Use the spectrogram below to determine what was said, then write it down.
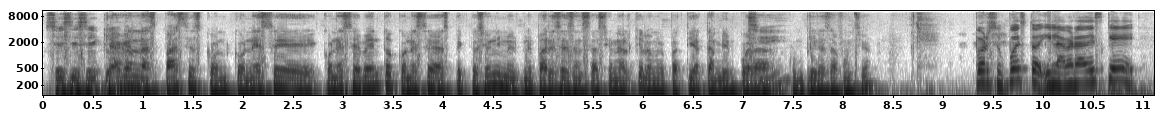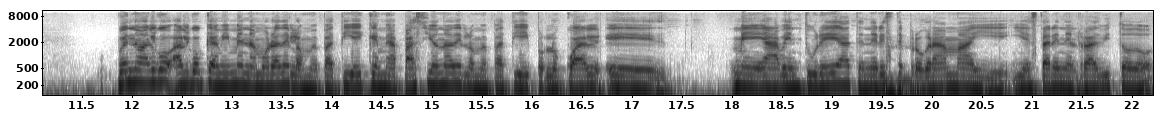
Sí, sí, sí. Que hagan las paces con, con, ese, con ese evento, con esa expectación y me, parece sensacional que la homeopatía también pueda cumplir esa función. Por supuesto, y la verdad es que, bueno, algo, algo que a mí me enamora de la homeopatía y que me apasiona de la homeopatía y por lo cual eh, me aventuré a tener este programa y, y estar en el radio y todo,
